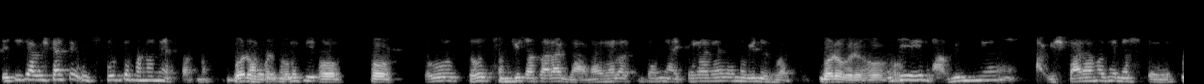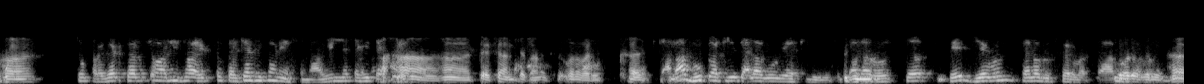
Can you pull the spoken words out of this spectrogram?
त्याचे जे आविष्कार ते उत्स्फूर्तपणाने असतात ना. बरोबर की हो हो. तो तोच संगीताचारा गाणाऱ्याला सुद्धा आणि ऐकणाऱ्याला नवीनच वाटतो. बरोबर हो हो. म्हणजे नाविन्य आविष्कारामध्ये नसतं. हा. तो प्रगट करतो आणि जो ऐकतो त्याच्या ठिकाणी असतो. नाविन्य काही त्याच्या बरोबर. त्याला भूक असली त्याला गोळी असली त्याला रोजचं तेच जेवण त्याला रुचकर वाटतं. बरोबर हा.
